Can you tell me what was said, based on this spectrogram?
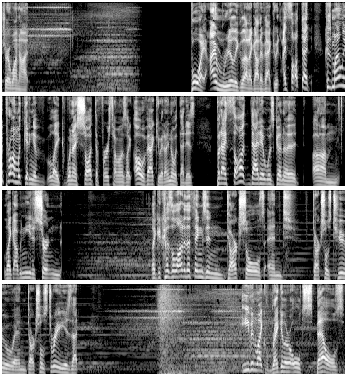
Sure, why not? Boy, I'm really glad I got evacuate. I thought that because my only problem with getting a like when I saw it the first time, I was like, oh, evacuate. I know what that is, but I thought that it was gonna um like I would need a certain like because a lot of the things in Dark Souls and Dark Souls 2 and Dark Souls 3 is that even like regular old spells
